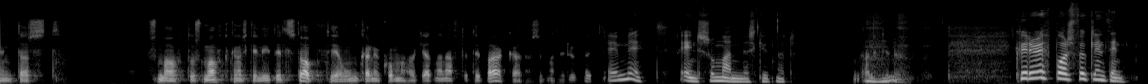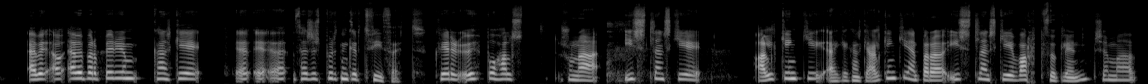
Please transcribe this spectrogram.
myndast smátt og smátt kannski lítill stopp því að ungarnir koma þá gætnan aftur tilbaka þar sem þeir eru fætt. Einmitt, eins og manneskjutnar. Algjörlega. Hver er uppáhaldsfuglinn þinn? Ef ef við bara byrjum kannski, e, e, e, þessi spurning er tvíþætt. Hver er uppáhalds svona íslenski algengi, ekki kannski algengi, en bara íslenski varpfuglinn sem að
